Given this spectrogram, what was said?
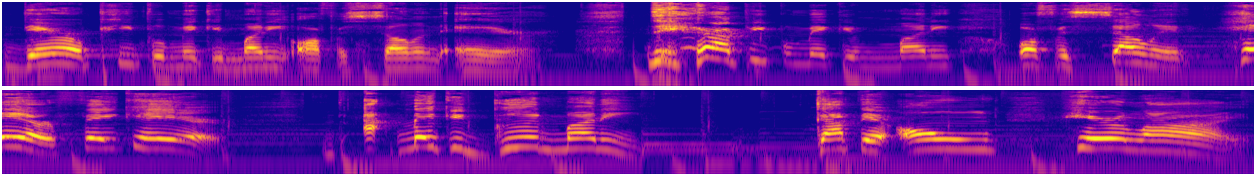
there are people making money off of selling air. There are people making money off of selling hair, fake hair, making good money. Got their own hairline.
